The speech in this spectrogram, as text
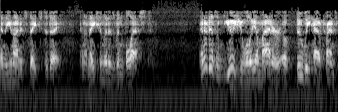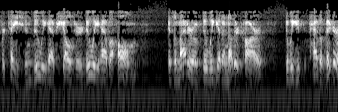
in the United States today, in a nation that has been blessed. And it isn't usually a matter of do we have transportation, do we have shelter, do we have a home. It's a matter of do we get another car, do we have a bigger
